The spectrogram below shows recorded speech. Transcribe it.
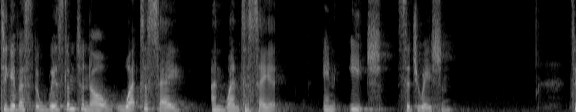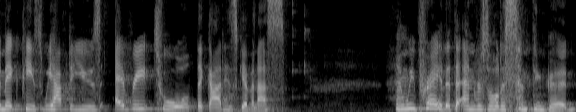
to give us the wisdom to know what to say and when to say it in each situation. To make peace, we have to use every tool that God has given us. And we pray that the end result is something good.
